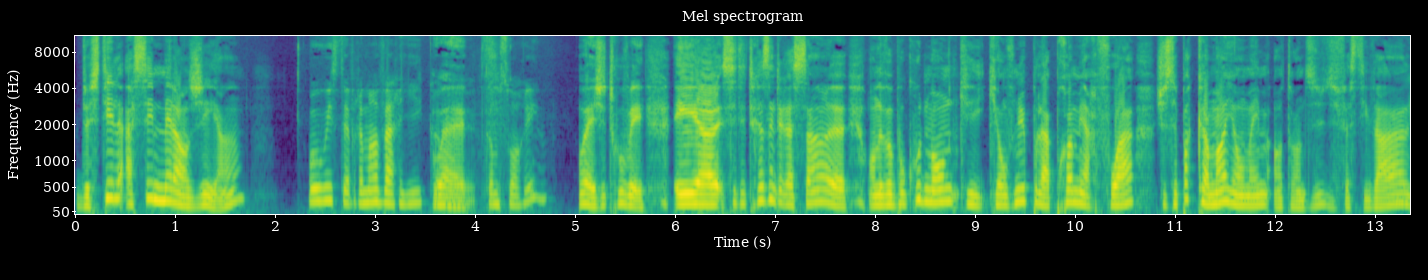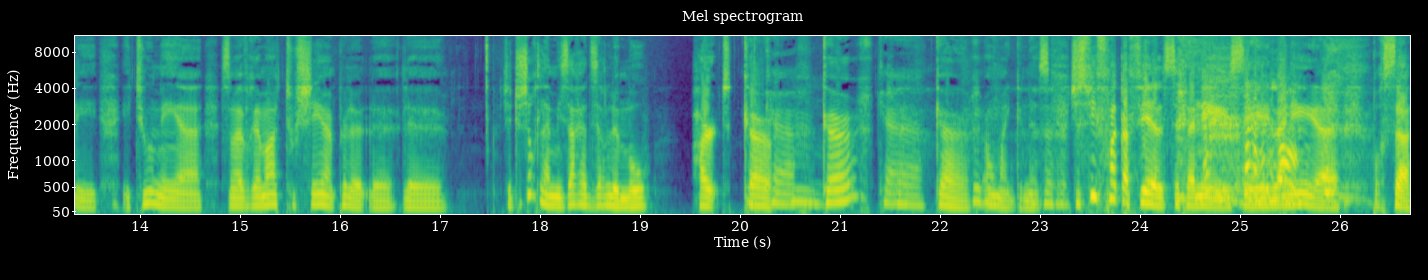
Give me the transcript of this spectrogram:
de style assez mélangé, hein. Oui, oui, c'était vraiment varié comme, Ouais. euh, comme soirée. Ouais, j'ai trouvé. Et euh, c'était très intéressant. Euh, on avait beaucoup de monde qui, qui ont venu pour la première fois. Je sais pas comment ils ont même entendu du festival et, et tout, mais euh, ça m'a vraiment touché un peu le... le, le- J'ai toujours de la misère à dire le mot heart, cœur. Cœur. Cœur? Cœur. Cœur. Oh my goodness. Je suis francophile cette année. C'est l'année euh, pour ça.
